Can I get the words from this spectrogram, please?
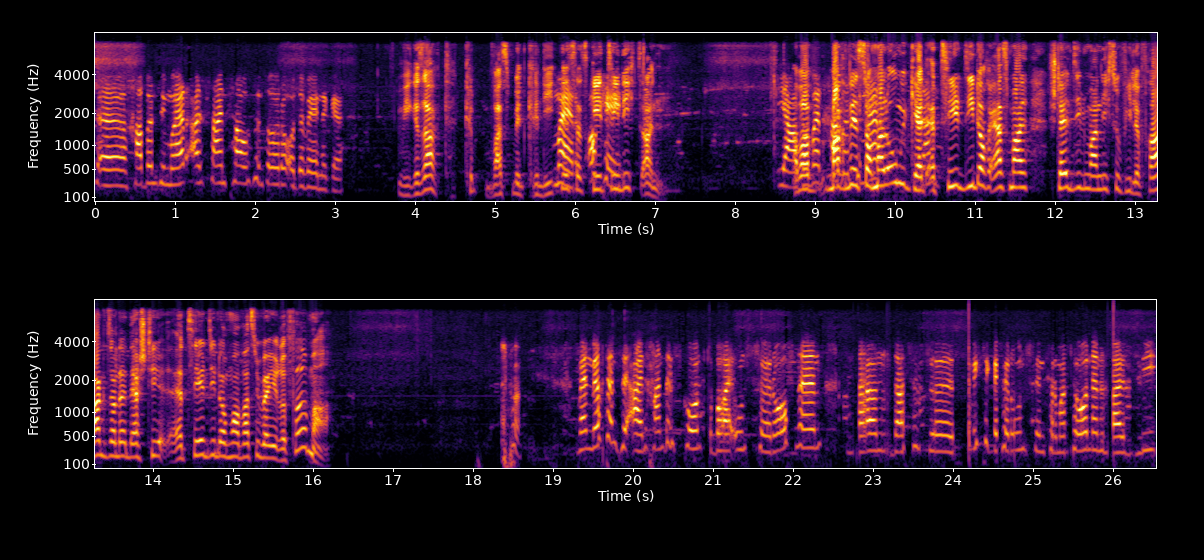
äh, haben Sie mehr als 1000 Euro oder weniger? Wie gesagt, was mit Krediten Mehr, ist, das geht okay. Sie nichts an. Ja, Aber wenn machen wir es doch mal umgekehrt. Erzählen Sie doch erstmal, stellen Sie mal nicht so viele Fragen, sondern erzählen Sie doch mal was über Ihre Firma. Wenn möchten Sie ein Handelskonto bei uns eröffnen, dann das ist äh, wichtig für uns Informationen, weil Sie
